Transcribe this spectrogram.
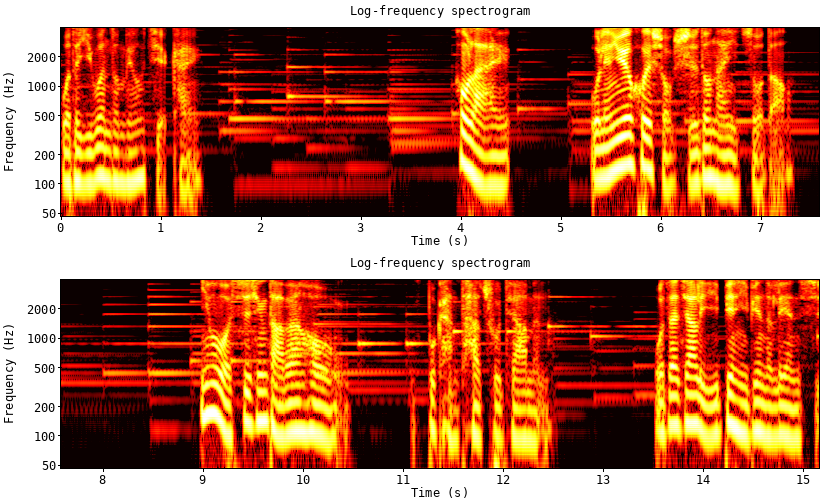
我的疑问都没有解开。后来，我连约会守时都难以做到，因为我细心打扮后，不敢踏出家门。我在家里一遍一遍的练习，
